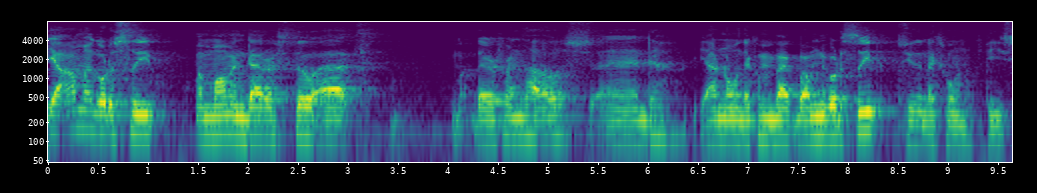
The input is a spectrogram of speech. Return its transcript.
yeah, I'm gonna go to sleep. My mom and dad are still at their friend's house, and yeah, I don't know when they're coming back, but I'm gonna go to sleep. See you in the next one. Peace.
